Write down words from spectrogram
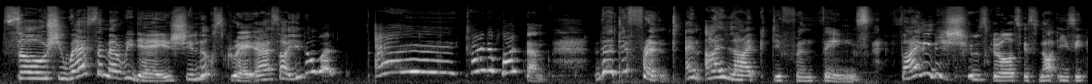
So she wears them every day. She looks great. And I thought, you know what? I kind of like them. They're different and I like different things. Finding these shoes, girls, is not easy.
